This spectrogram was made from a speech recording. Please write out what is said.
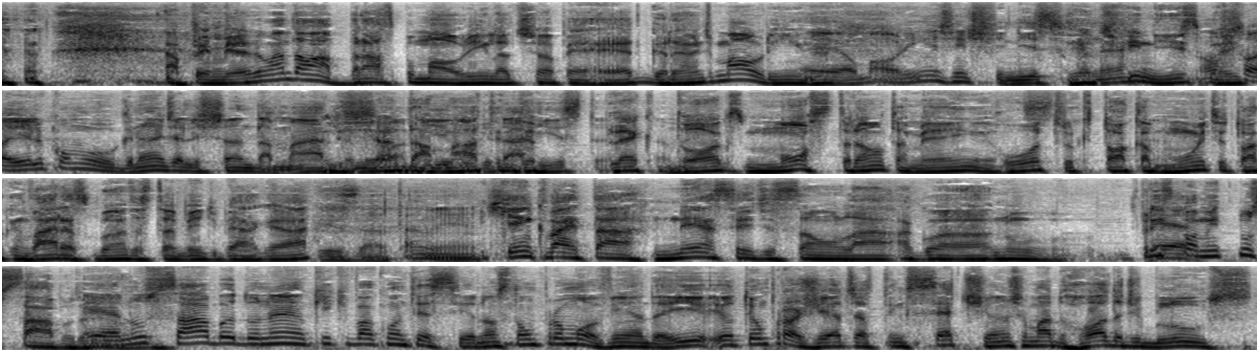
a primeira mandar um abraço pro Maurinho lá do Shopperhead, grande Maurinho. Né? É, o Maurinho é gente finíssima, gente né? finíssima. Não só ele, como o grande Alexandre da Mata, Alexandre da amigo, Mata, guitarrista. Black também. Dogs, monstrão também, outro que toca muito e toca em várias bandas também de BH. Exatamente. Quem que vai estar tá nessa edição lá agora no Principalmente é, no sábado, né? É, no sábado, né? O que que vai acontecer? Nós estamos promovendo aí, eu tenho um projeto, já tem sete anos, chamado Roda de Blues.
